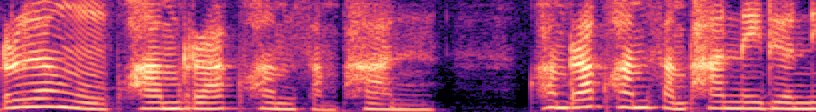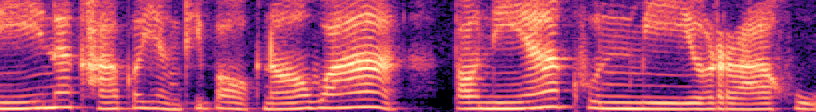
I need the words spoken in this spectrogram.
เรื่องความรักความสัมพันธ์ความรักความสัมพันธ์ในเดือนนี้นะคะ ก็อย่างที่บอกเนาะว่า ตอนนี้คุณมีราหู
